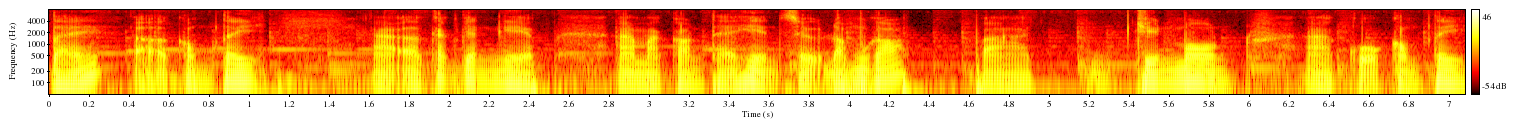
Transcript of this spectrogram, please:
tế ở công ty à, ở các doanh nghiệp à, mà còn thể hiện sự đóng góp và chuyên môn à, của công ty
